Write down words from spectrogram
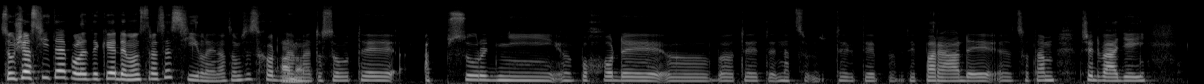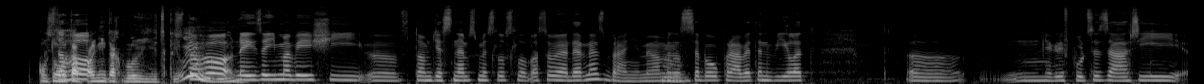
Součástí té politiky je demonstrace síly, na tom se shodneme. Ano. To jsou ty absurdní eh, pochody, eh, ty, ty, ty, ty, ty parády, eh, co tam předvádějí. O toho, toho ta paní tak mluví vždycky. Z toho mm. nejzajímavější v tom děsném smyslu slova jsou jaderné zbraně. My máme hmm. za sebou právě ten výlet někdy v půlce září eh,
